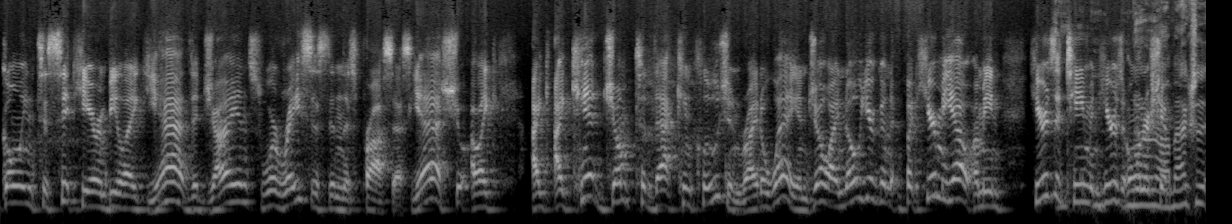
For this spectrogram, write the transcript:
going to sit here and be like, yeah, the Giants were racist in this process. Yeah, sure. Like I, I can't jump to that conclusion right away. And Joe, I know you're gonna, but hear me out. I mean, here's a team and here's ownership. No, no, I'm actually,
